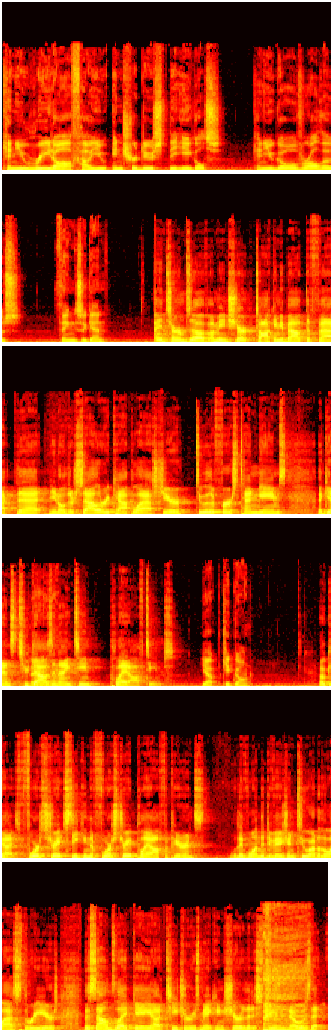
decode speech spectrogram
Can you read off how you introduced the Eagles? Can you go over all those things again? In terms of, I mean, sure, talking about the fact that, you know, their salary cap last year, two of the first 10 games against 2019 playoff teams. Yep, keep going. Okay, fourth straight, seeking the fourth straight playoff appearance. They've won the division two out of the last three years. This sounds like a uh, teacher who's making sure that a student knows that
